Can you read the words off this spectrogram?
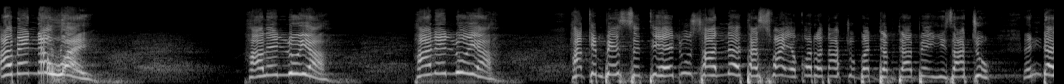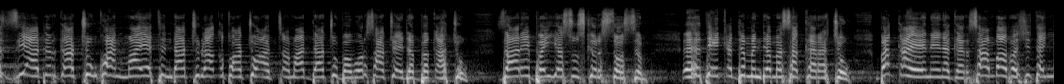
አሜን ነው ወይ? ሃሌሉያ ሃሌሉያ። ሐኪም ቤት ስትሄዱ ሳለ ተስፋ የቆረጣችሁበት ደብዳቤ ይዛችሁ እንደዚህ አድርጋችሁ እንኳን ማየት እንዳችሉ አቅቷችሁ አጨማዳችሁ በቦርሳችሁ የደበቃችሁ ዛሬ በኢየሱስ ክርስቶስ ስም እህቴ ቅድም እንደመሰከረችው በቃ የእኔ ነገር ሳምባ በሽተኛ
